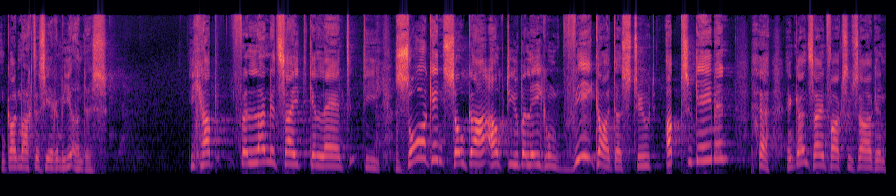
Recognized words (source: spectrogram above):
Und Gott macht das irgendwie anders. Ich habe für lange Zeit gelernt, die Sorgen, sogar auch die Überlegung, wie Gott das tut, abzugeben. Und ganz einfach zu sagen,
